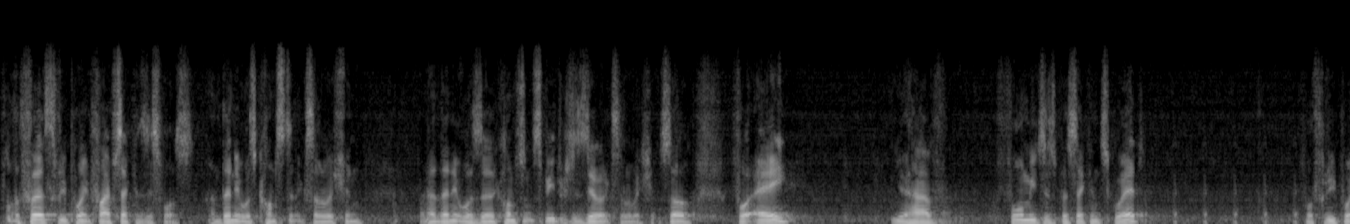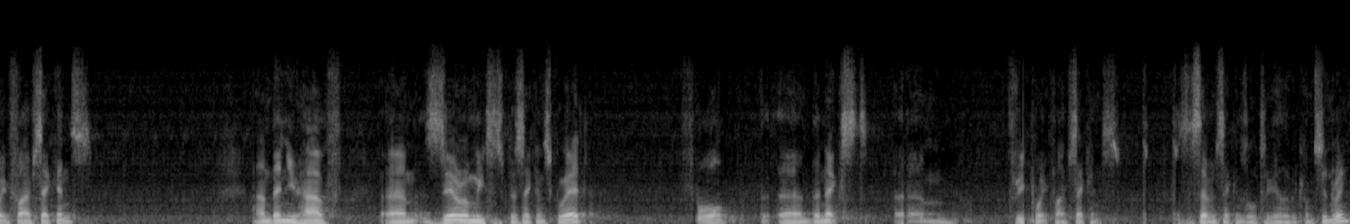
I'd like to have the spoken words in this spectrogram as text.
For the first 3.5 seconds this was, and then it was constant acceleration, and then it was a constant speed, which is zero acceleration. So for A, you have 4 meters per second squared for 3.5 seconds, and then you have um, 0 meters per second squared for the, uh, the next um, 3.5 seconds. It's 7 seconds altogether we're considering.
